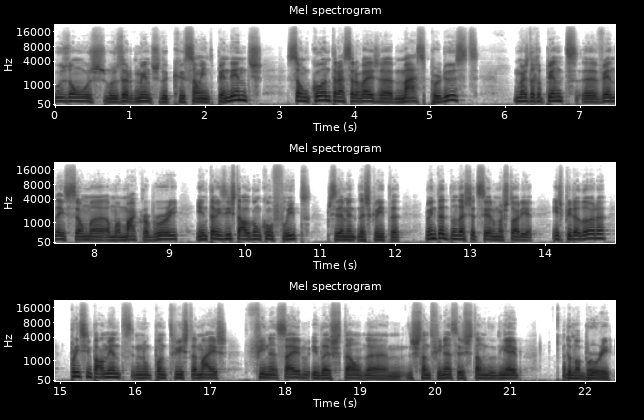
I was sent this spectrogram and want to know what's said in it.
usam os, os argumentos de que são independentes, são contra a cerveja mass-produced mas de repente uh, vendem-se a uma, a uma microbrewery e então existe algum conflito, precisamente na escrita. No entanto, não deixa de ser uma história inspiradora, principalmente no ponto de vista mais financeiro e da gestão, da gestão de finanças, gestão de dinheiro de uma brewery.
